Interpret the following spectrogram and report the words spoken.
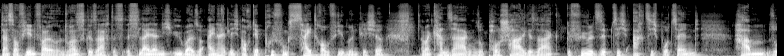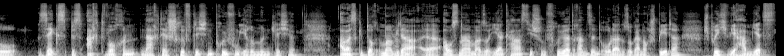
Das auf jeden Fall. Und du hast es gesagt, es ist leider nicht überall so einheitlich, auch der Prüfungszeitraum für die mündliche. Aber man kann sagen, so pauschal gesagt, gefühlt 70, 80 Prozent haben so sechs bis acht Wochen nach der schriftlichen Prüfung ihre mündliche. Aber es gibt auch immer wieder äh, Ausnahmen, also IHKs, die schon früher dran sind oder sogar noch später. Sprich, wir haben jetzt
